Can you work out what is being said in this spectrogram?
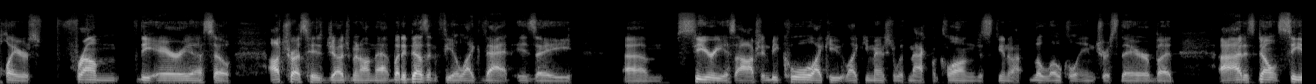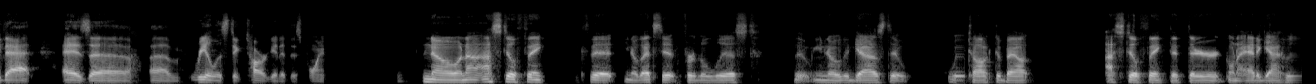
players from the area, so I'll trust his judgment on that. But it doesn't feel like that is a um, serious option. Be cool, like you like you mentioned with Mac McClung, just you know the local interest there, but I just don't see that as a, a realistic target at this point. No, and I, I still think that you know that's it for the list. That you know the guys that we talked about. I still think that they're going to add a guy who's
